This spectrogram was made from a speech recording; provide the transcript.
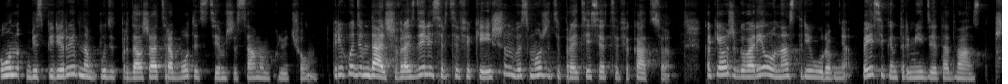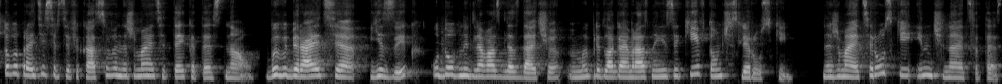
он бесперерывно будет продолжать работать с тем же самым ключом. Переходим дальше. В разделе Certification вы сможете пройти сертификацию. Как я уже говорила, у нас три уровня – Basic, Intermediate, Advanced. Чтобы пройти сертификацию, вы нажимаете Take a Test Now. Вы выбираете язык, удобный для вас для сдачи. Мы предлагаем разные языки, в том числе русский. Нажимаете «Русский» и начинается тест.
